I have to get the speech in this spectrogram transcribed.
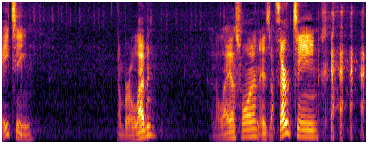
18, number 11, and the last one is a 13.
